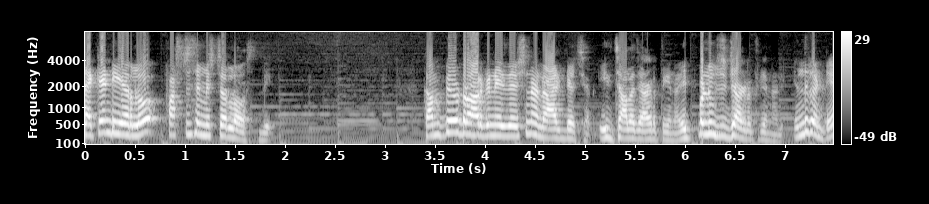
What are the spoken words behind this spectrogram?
సెకండ్ ఇయర్లో ఫస్ట్ సెమిస్టర్లో వస్తుంది. కంప్యూటర్ ఆర్గనైజేషన్ అండ్ ఆర్కిటెక్చర్ ఇది చాలా జాగ్రత్తగా ఇప్పటి నుంచి జాగ్రత్తగా ఎందుకంటే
